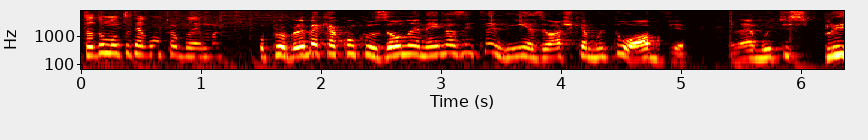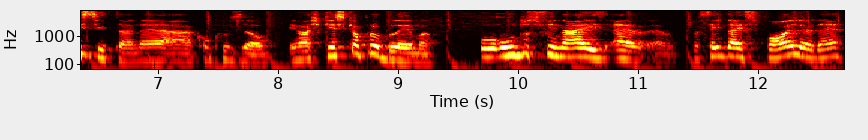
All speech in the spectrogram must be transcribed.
Todo mundo tem algum problema. O problema é que a conclusão não é nem nas entrelinhas, eu acho que é muito óbvia, né? Muito explícita, né, a conclusão. Eu acho que esse que é o problema. O, um dos finais, é, é, sem dar spoiler, né?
